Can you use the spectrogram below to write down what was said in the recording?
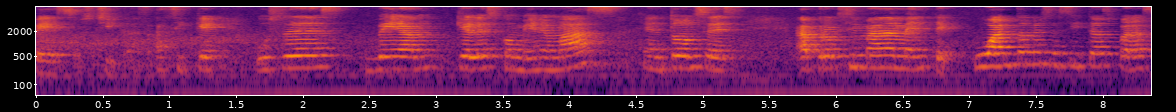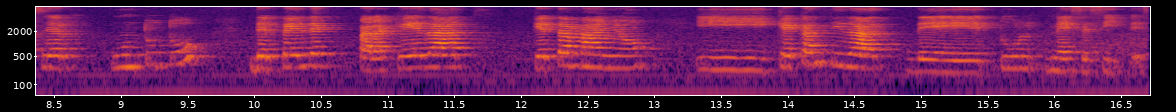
pesos, chicas. Así que ustedes vean qué les conviene más. Entonces, aproximadamente cuánto necesitas para hacer un tutú, depende para qué edad, qué tamaño y qué cantidad de tul necesites.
